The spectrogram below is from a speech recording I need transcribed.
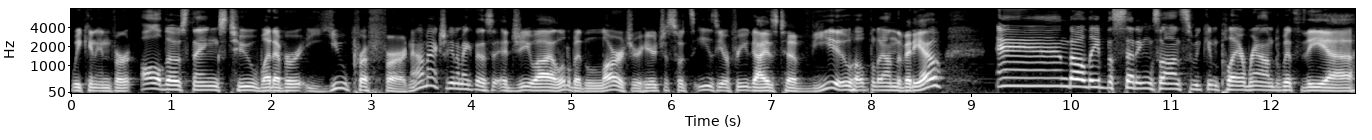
We can invert all those things to whatever you prefer. Now, I'm actually going to make this a GUI a little bit larger here, just so it's easier for you guys to view, hopefully on the the video. And I'll leave the settings on so we can play around with the uh,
